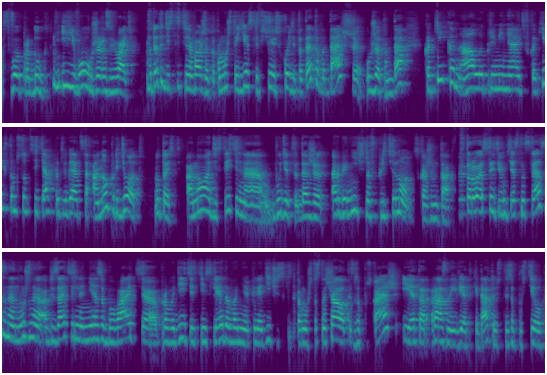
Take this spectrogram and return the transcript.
свой продукт и его уже развивать. Вот это действительно важно, потому что если все исходит от этого, дальше уже там, да, какие каналы применять, в каких там соцсетях продвигаться, оно придет. Ну, то есть оно действительно будет даже органично вплетено, скажем так. Второе с этим тесно связанное, нужно обязательно не забывать э, проводить эти исследования периодически, потому что сначала ты запускаешь, и это разные ветки, да, то есть ты запустил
